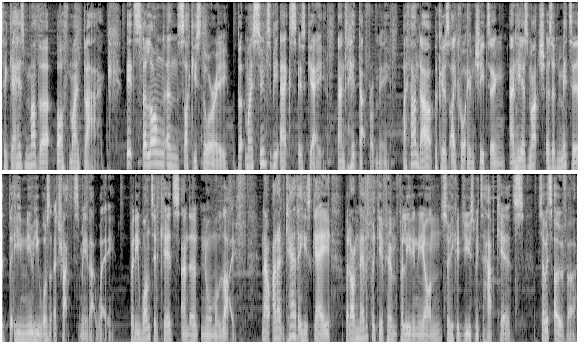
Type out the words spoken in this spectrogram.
to get his mother off my back? It's a long and sucky story, but my soon to be ex is gay and hid that from me. I found out because I caught him cheating, and he as much as admitted that he knew he wasn't attracted to me that way. But he wanted kids and a normal life. Now, I don't care that he's gay, but I'll never forgive him for leading me on so he could use me to have kids. So it's over.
